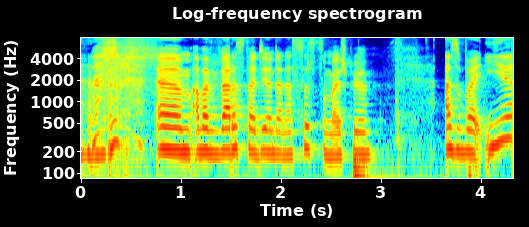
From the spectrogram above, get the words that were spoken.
ähm, aber wie war das bei dir und deiner Sis zum Beispiel? Also bei ihr,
